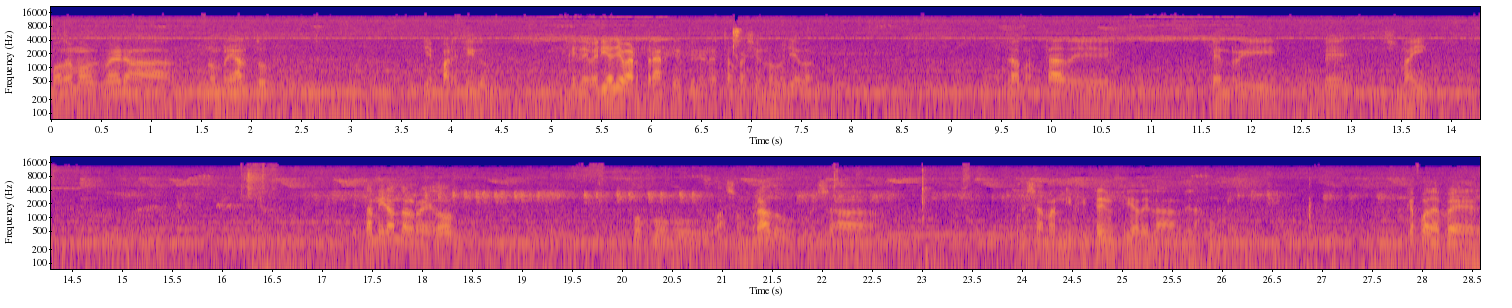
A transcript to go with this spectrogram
Podemos ver a un hombre alto, bien parecido, que debería llevar traje, pero en esta ocasión no lo lleva. Se trata de Henry Ismaí. Está mirando alrededor, un poco asombrado por esa, por esa magnificencia de la, de la jungla. ¿Qué puedes ver,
